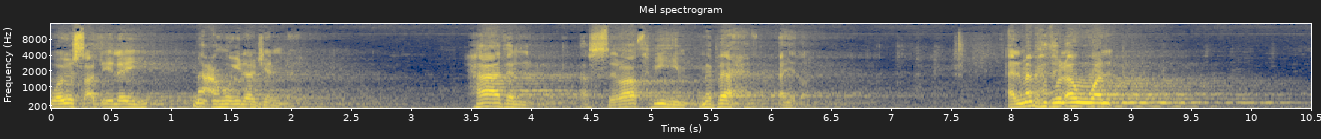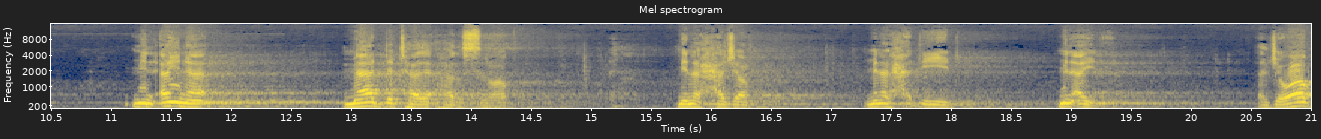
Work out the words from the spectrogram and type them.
ويصعد إليه معه إلى الجنة. هذا الصراط فيه مباحث أيضا. المبحث الأول من أين مادة هذا الصراط؟ من الحجر من الحديد من أين؟ الجواب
